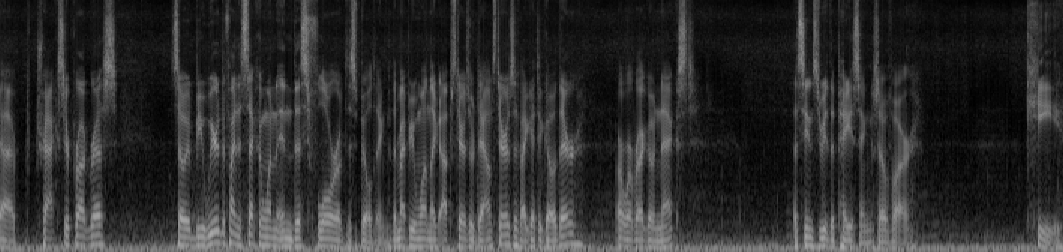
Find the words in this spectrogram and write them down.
uh, tracks your progress. So it'd be weird to find a second one in this floor of this building. There might be one, like, upstairs or downstairs if I get to go there. Or wherever I go next. That seems to be the pacing so far. Key.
